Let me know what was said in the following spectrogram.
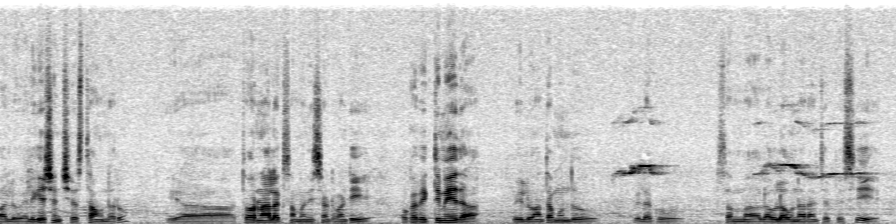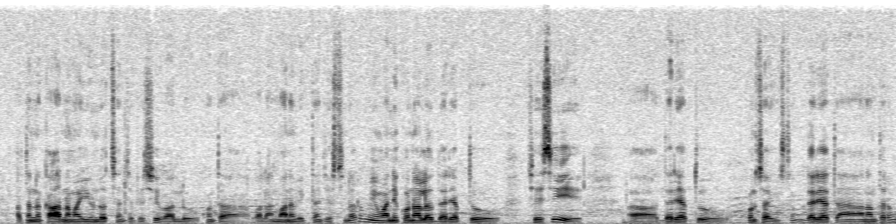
వాళ్ళు ఎలిగేషన్ చేస్తూ ఉన్నారు. ఇక తోరణాలకు సంబంధించినటువంటి ఒక వ్యక్తి మీద వీళ్ళు అంతకుముందు వీళ్ళకు సమ్ లవ్లో ఉన్నారని చెప్పేసి అతను కారణం అయి ఉండొచ్చు అని చెప్పేసి వాళ్ళు కొంత వాళ్ళ అనుమానం వ్యక్తం చేస్తున్నారు. మేము అన్ని కొనాల్లో దర్యాప్తు చేసి దర్యాప్తు కొనసాగిస్తాం. దర్యాప్తు అనంతరం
